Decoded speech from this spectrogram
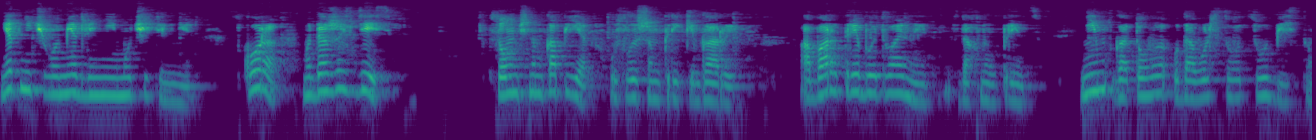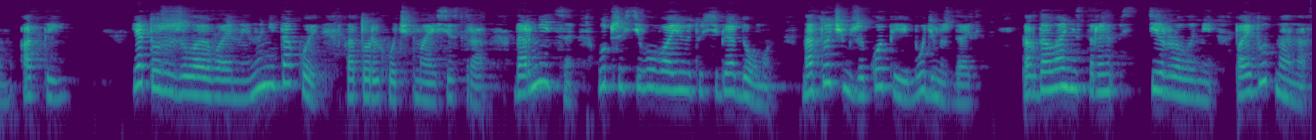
Нет ничего медленнее и мучительнее. Скоро мы даже здесь, в солнечном копье, услышим крики горы. «Абара требует войны», — вздохнул принц. «Ним готовы удовольствоваться убийством. А ты?» «Я тоже желаю войны, но не такой, который хочет моя сестра. Дарницы лучше всего воюют у себя дома. Наточим же копии и будем ждать. Когда Ланнистеры с Тирроллами пойдут на нас,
